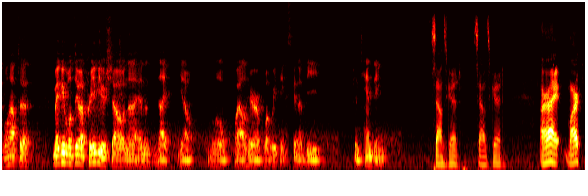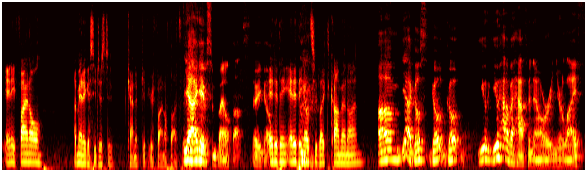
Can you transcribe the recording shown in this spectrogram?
We'll have to. Maybe we'll do a preview show in, the, in like you know a little while here of what we think is going to be contending. Sounds good. Sounds good. All right, Mark. Any final? I mean, I guess you just to kind of give your final thoughts. There. Yeah, I gave some final thoughts. There you go. Anything? Anything else you'd like to comment on? Um, yeah, go go go. You you have a half an hour in your life,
